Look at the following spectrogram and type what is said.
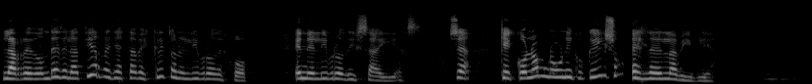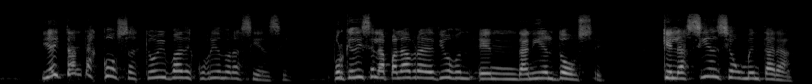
la redondez de la tierra ya estaba escrito en el libro de Job, en el libro de Isaías. O sea, que Colón lo único que hizo es leer la Biblia. Y hay tantas cosas que hoy va descubriendo la ciencia. Porque dice la palabra de Dios en Daniel 12, que la ciencia aumentará,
